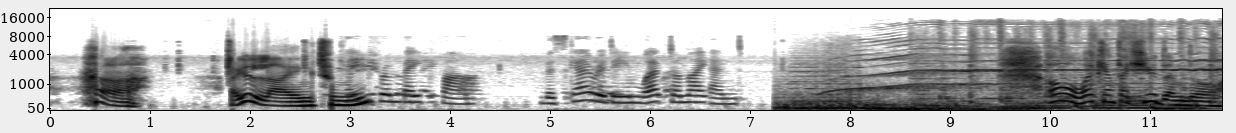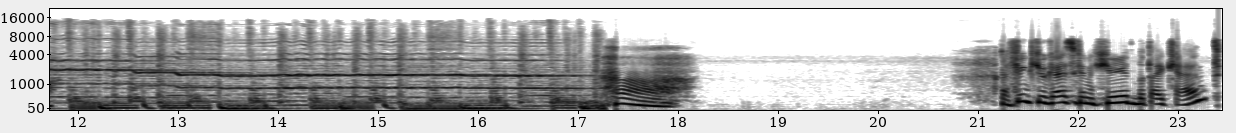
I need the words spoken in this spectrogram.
Huh. Are you lying to me? Cake from Bake Farm. The scare redeem worked on my end. Oh, why can't I hear them though? Huh. I think you guys can hear it, but I can't.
